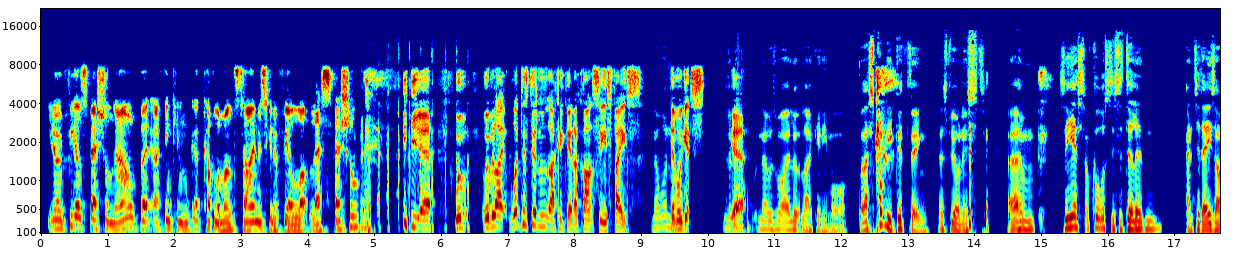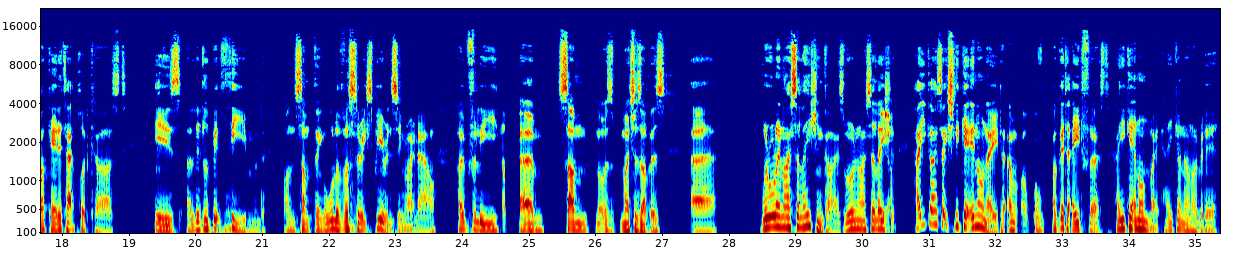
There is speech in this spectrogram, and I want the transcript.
You know, it feels special now, but I think in a couple of months' time, it's going to feel a lot less special. yeah. We'll, we'll be like, what does Dylan look like again? I can't see his face. No one Then we'll get. Looks- yeah. knows what I look like anymore. But that's probably a good thing. Let's be honest. Um, so yes, of course, this is Dylan, and today's Arcade Attack podcast is a little bit themed on something all of us are experiencing right now. Hopefully, um, some not as much as others. Uh, we're all in isolation, guys. We're all in isolation. How you guys actually getting on, Aid? Um, I'll, I'll, I'll get to Aid first. How you getting on, mate? How you getting on over there?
